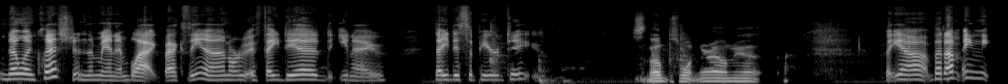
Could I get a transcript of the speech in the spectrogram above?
no one questioned the men in black back then, or if they did, you know, they disappeared too. Snopes wasn't around yet. But yeah, but I mean,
